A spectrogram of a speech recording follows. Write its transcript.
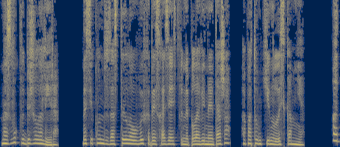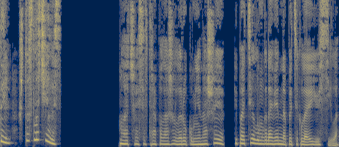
На звук выбежала Лира. На секунду застыла у выхода из хозяйственной половины этажа, а потом кинулась ко мне. «Адель, что случилось?» Младшая сестра положила руку мне на шею, и по телу мгновенно потекла ее сила.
